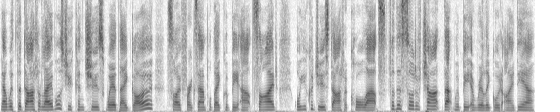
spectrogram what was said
Now with the data labels, you can choose where they go. So for example, they could be outside or you could use data callouts. For this sort of chart, that would be a really good idea.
